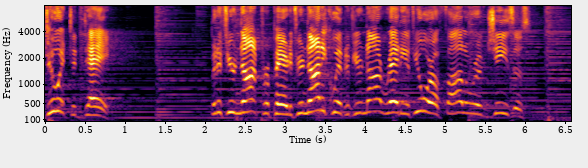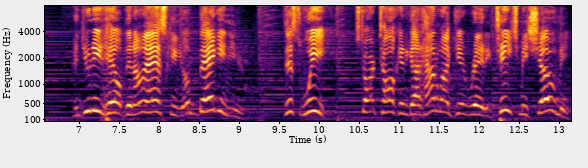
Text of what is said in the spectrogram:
do it today. But if you're not prepared, if you're not equipped, if you're not ready, if you are a follower of Jesus and you need help, then I'm asking you, I'm begging you this week, start talking to God. How do I get ready? Teach me, show me.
